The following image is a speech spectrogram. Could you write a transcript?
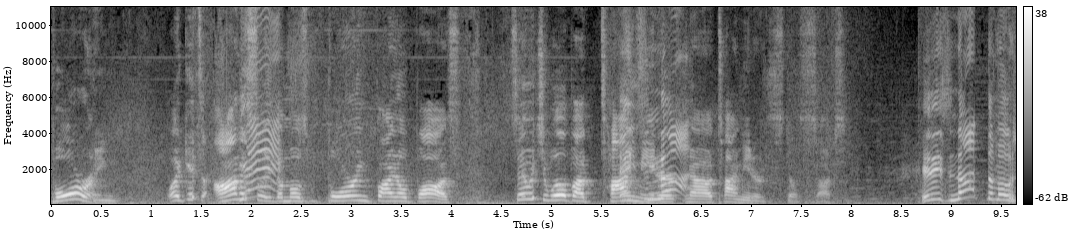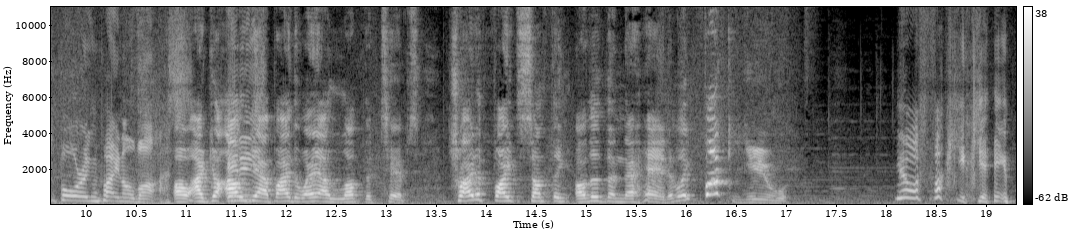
boring. Like it's honestly Yes! the most boring final boss. Say what you will about Time It's Eater. not. No, Time Eater still sucks. It is not the most boring final boss. Oh, I got. Oh is- yeah. By the way, I love the tips. Try to fight something other than the head. I'm like, fuck you. You know what? Fuck you, game.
